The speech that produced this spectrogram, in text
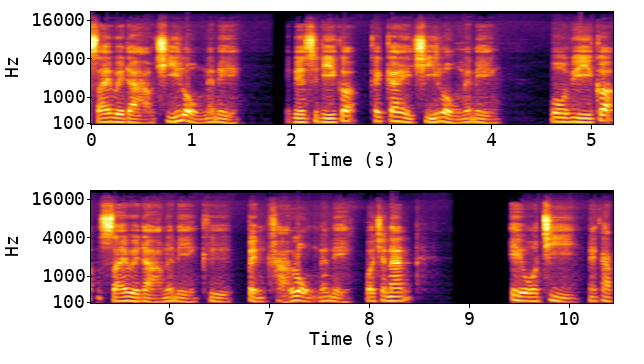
ไซด์เวดาวชี้ลงนั่นเอง MACD ก็ใกล้ ๆ ชี้ลงนั่นเอง OV ก็ไซด์เวดาวนั่นเอง คือเป็นขาลงนั่นเอง เพราะฉะนั้น AOT นะครับ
